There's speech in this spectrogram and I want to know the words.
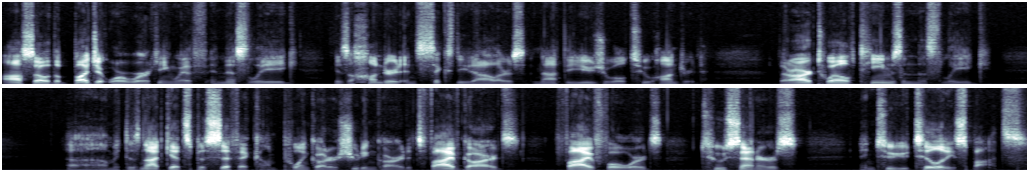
Also, the budget we're working with in this league is $160, not the usual 200. There are 12 teams in this league. Um, it does not get specific on point guard or shooting guard. It's five guards, five forwards, two centers, and two utility spots.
